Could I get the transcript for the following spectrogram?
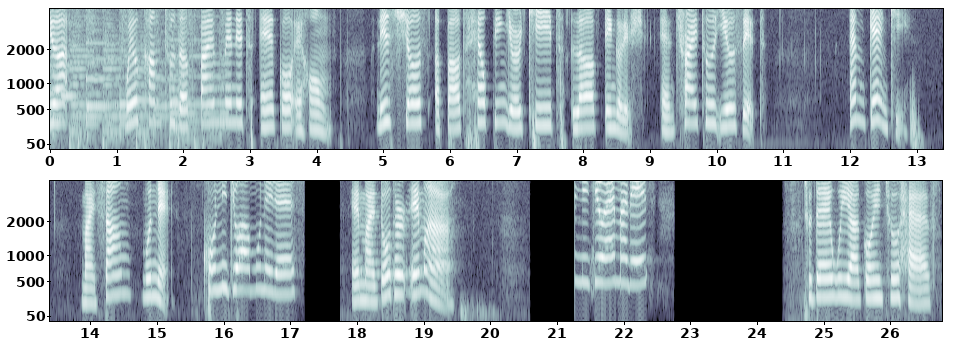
welcome to the 5 Minutes Eigo at Home. This show's about helping your kids love English and try to use it. I'm Genki. My son, Mune. And my daughter, Emma. こんにちは、Emma です。Today we are going to have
